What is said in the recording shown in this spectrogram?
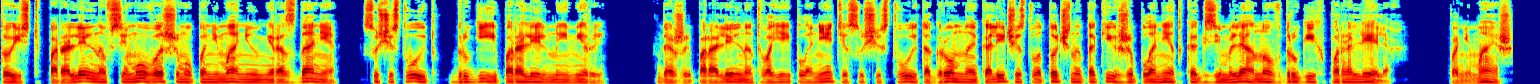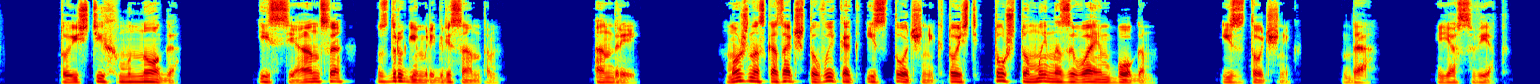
То есть параллельно всему вашему пониманию мироздания существуют другие параллельные миры. Даже параллельно твоей планете существует огромное количество точно таких же планет, как Земля, но в других параллелях. Понимаешь? То есть их много из сеанса с другим регрессантом. Андрей. Можно сказать, что вы как источник, то есть то, что мы называем Богом. Источник. Да. Я свет.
